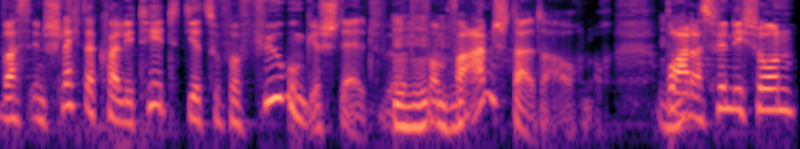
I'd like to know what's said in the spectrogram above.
was in schlechter Qualität dir zur Verfügung gestellt wird, Mhm, vom mhm. Veranstalter auch noch. Boah, das finde ich schon,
